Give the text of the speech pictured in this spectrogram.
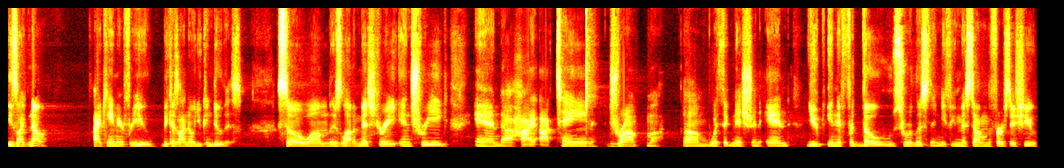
he's like, no, I came here for you because I know you can do this. So um, there's a lot of mystery, intrigue, and uh, high octane drama um, with Ignition. And you, and if for those who are listening, if you missed out on the first issue,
